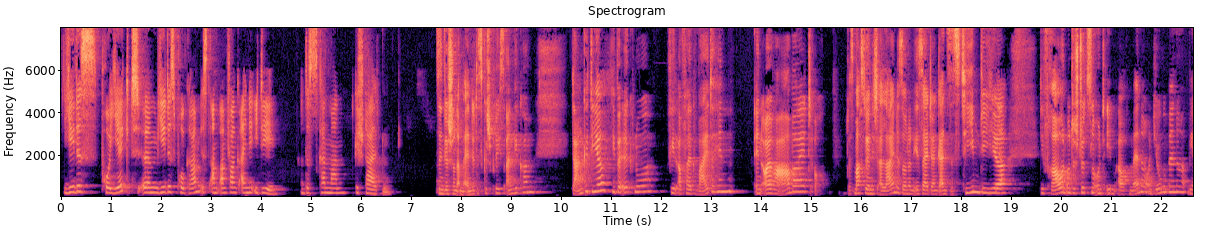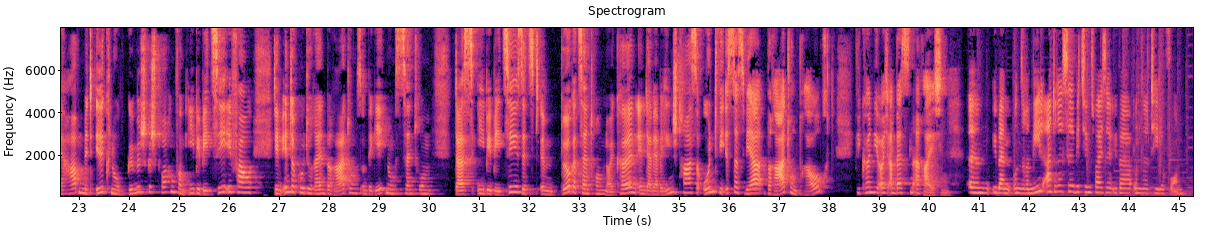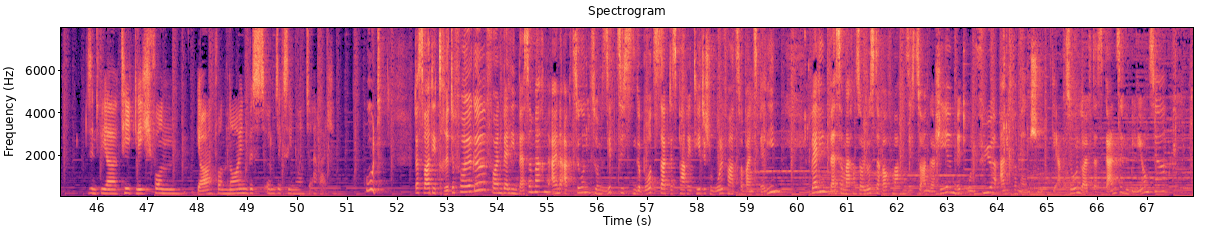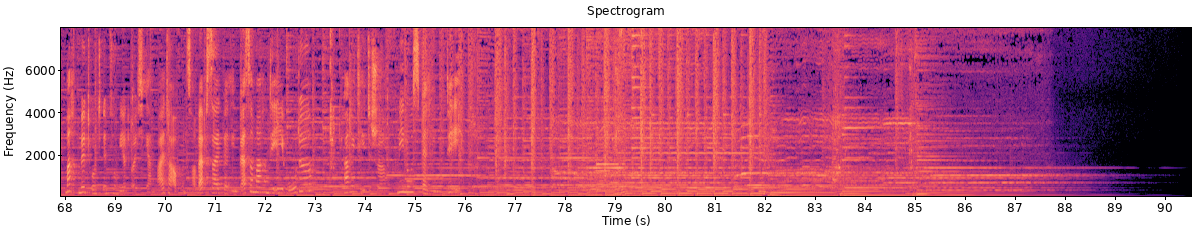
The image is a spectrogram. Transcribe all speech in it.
jedes Projekt, ähm, jedes Programm ist am Anfang eine Idee. Und das kann man gestalten. Sind wir schon am Ende des Gesprächs angekommen. Danke dir, liebe Ilknur. Viel Erfolg weiterhin in eurer Arbeit. Auch das machst du ja nicht alleine, sondern ihr seid ja ein ganzes Team, die hier ja die Frauen unterstützen und eben auch Männer und junge Männer. Wir haben mit Ilkno Gümmisch gesprochen vom IBBC e.V., dem interkulturellen Beratungs- und Begegnungszentrum. Das IBBC sitzt im Bürgerzentrum Neukölln in der Werbelinstraße. Und wie ist das, wer Beratung braucht? Wie können die euch am besten erreichen? Ähm, über unsere Mailadresse beziehungsweise über unser Telefon sind wir täglich von, ja, von 9 bis ähm, 16 Uhr zu erreichen. Gut. Das war die dritte Folge von Berlin Besser machen, eine Aktion zum 70. Geburtstag des Paritätischen Wohlfahrtsverbands Berlin. Berlin Besser machen soll Lust darauf machen, sich zu engagieren mit und für andere Menschen. Die Aktion läuft das ganze Jubiläumsjahr Macht mit und informiert euch gern weiter auf unserer Website berlinbessermachen.de oder paritätischer-berlin.de.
